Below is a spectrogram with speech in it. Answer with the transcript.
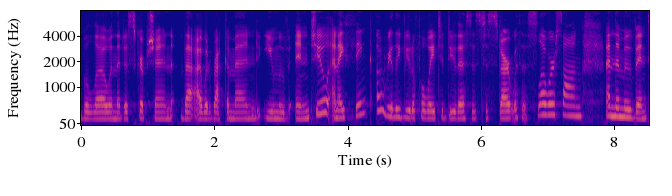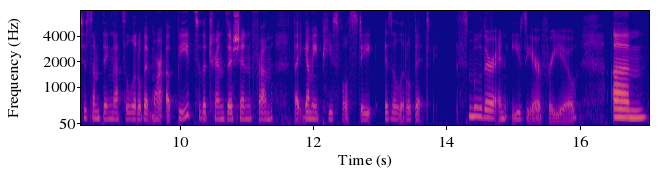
below in the description that I would recommend you move into. And I think a really beautiful way to do this is to start with a slower song and then move into something that's a little bit more upbeat. So the transition from that yummy, peaceful state is a little bit smoother and easier for you. Um,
